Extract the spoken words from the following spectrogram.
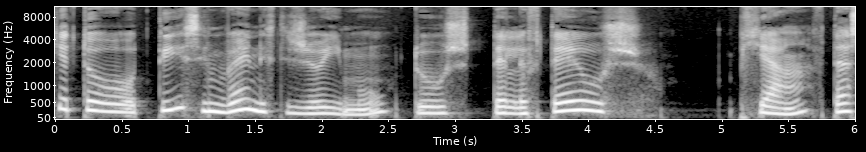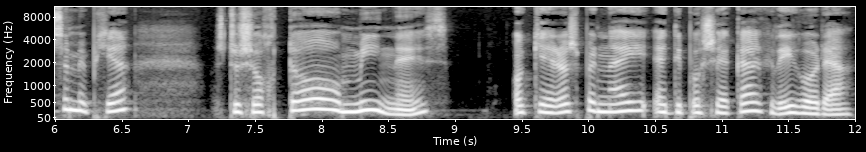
για το τι συμβαίνει στη ζωή μου τους τελευταίους πια, φτάσαμε πια στους 8 μήνες, ο καιρός περνάει εντυπωσιακά γρήγορα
